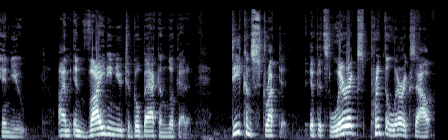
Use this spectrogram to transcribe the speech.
in you, I'm inviting you to go back and look at it. Deconstruct it. If it's lyrics, print the lyrics out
